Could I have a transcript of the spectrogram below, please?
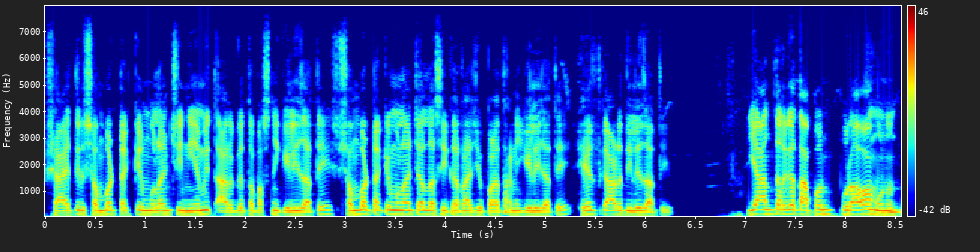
शाळेतील शंभर टक्के मुलांची नियमित आरोग्य तपासणी केली जाते. शंभर टक्के मुलांच्या लसीकरणाची पडताळणी केली जाते. हेल्थ कार्ड दिले जाते. या अंतर्गत आपण पुरावा म्हणून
